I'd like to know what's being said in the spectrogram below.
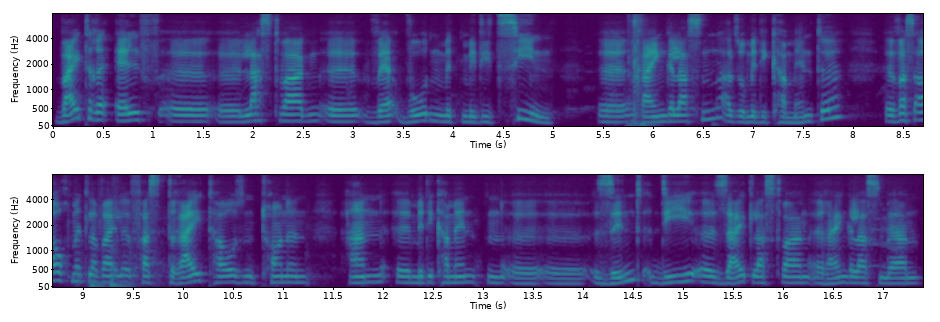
Weitere elf äh, Lastwagen wurden mit Medizin äh, reingelassen, also Medikamente, äh, was auch mittlerweile fast 3000 Tonnen an äh, Medikamenten äh, äh, sind, die äh, seit Lastwagen reingelassen werden,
